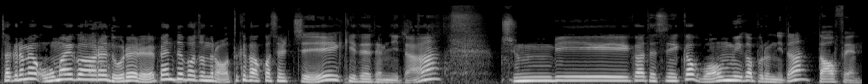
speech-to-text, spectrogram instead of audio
자, 그러면 오마이걸의 노래를 밴드 버전으로 어떻게 바꿨을지 기대됩니다. 준비가 됐으니까 원위가 부릅니다. Dolphin.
